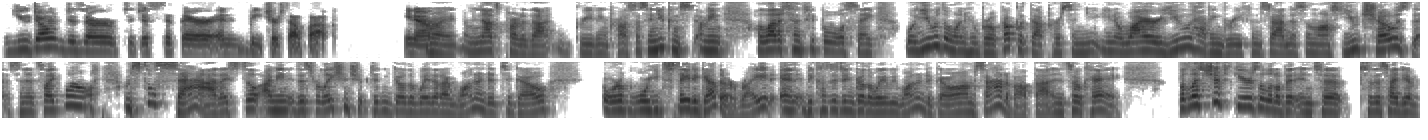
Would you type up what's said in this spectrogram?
you don't deserve to just sit there and beat yourself up. You know? Right. I mean, that's part of that grieving process. And you can, I mean, a lot of times people will say, well, you were the one who broke up with that person. You, you know, why are you having grief and sadness and loss? You chose this. And it's like, well, I'm still sad. I still, I mean, this relationship didn't go the way that I wanted it to go or we'd stay together. Right. And because it didn't go the way we wanted to go, I'm sad about that. And it's okay. But let's shift gears a little bit into to this idea of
